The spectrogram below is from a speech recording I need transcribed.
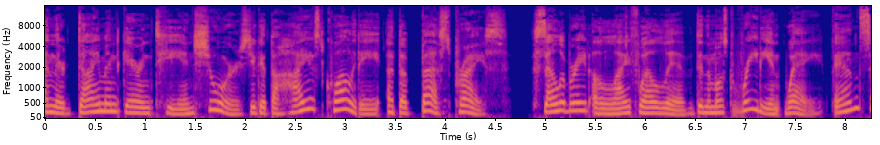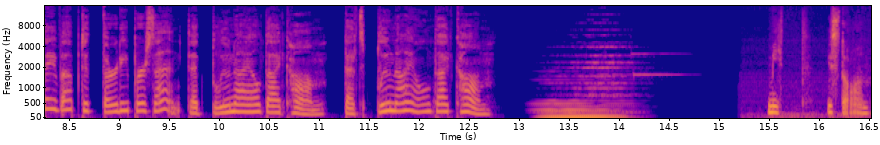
and their diamond guarantee ensures you get the highest quality at the best price. Celebrate a life well lived in the most radiant way and save up to 30% at BlueNile.com. That's BlueNile.com. Mitt i stan.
